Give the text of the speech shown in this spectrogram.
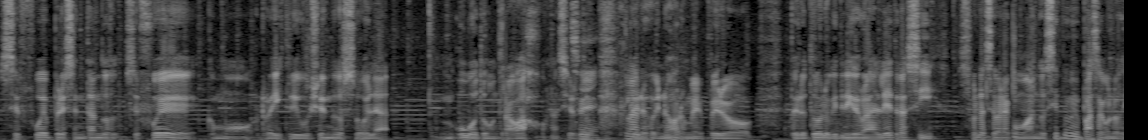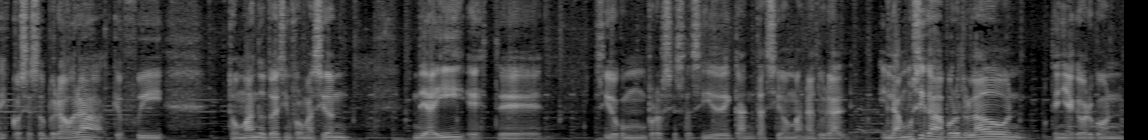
se fue presentando, se fue como redistribuyendo sola. Hubo todo un trabajo, ¿no es cierto? Sí, claro. Pero enorme, pero, pero todo lo que tiene que ver con las letras, sí, sola se van acomodando. Siempre me pasa con los discos eso, pero ahora que fui tomando toda esa información de ahí, este, siguió como un proceso así de decantación más natural. Y la música, por otro lado, tenía que ver con,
